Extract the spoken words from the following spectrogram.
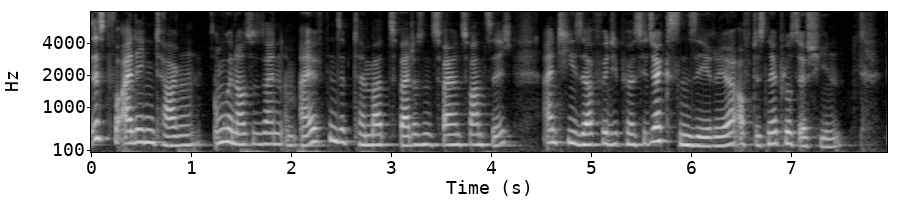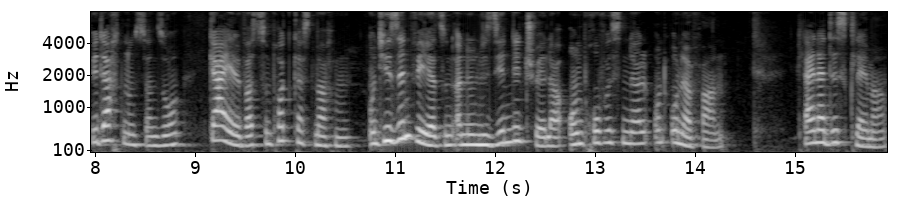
ist vor einigen Tagen, um genau zu sein, am 11. September 2022, ein Teaser für die Percy Jackson-Serie auf Disney Plus erschienen. Wir dachten uns dann so, geil, was zum Podcast machen. Und hier sind wir jetzt und analysieren den Trailer unprofessionell und unerfahren. Kleiner Disclaimer.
